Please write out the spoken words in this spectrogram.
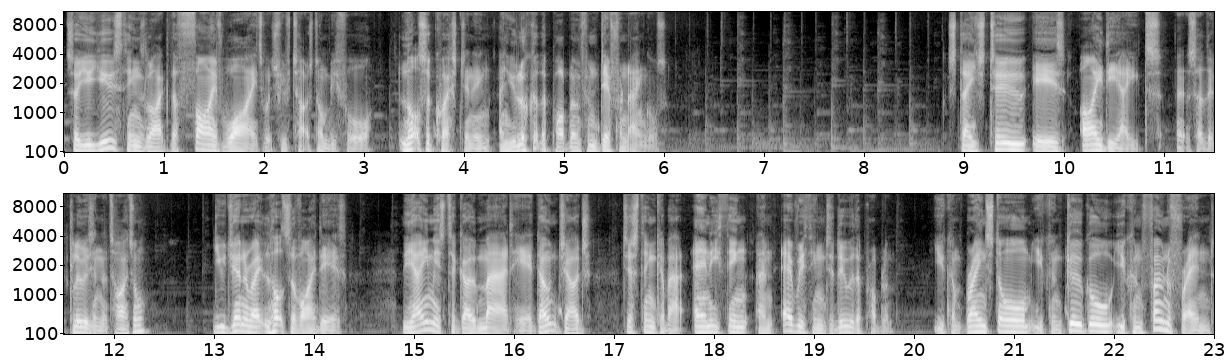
So, you use things like the five whys, which we've touched on before, lots of questioning, and you look at the problem from different angles. Stage two is ideate. So the clue is in the title. You generate lots of ideas. The aim is to go mad here. Don't judge. Just think about anything and everything to do with a problem. You can brainstorm, you can Google, you can phone a friend,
